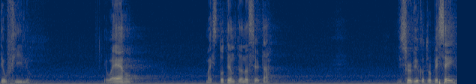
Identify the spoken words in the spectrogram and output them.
teu filho. Eu erro, mas estou tentando acertar. O senhor viu que eu tropecei?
